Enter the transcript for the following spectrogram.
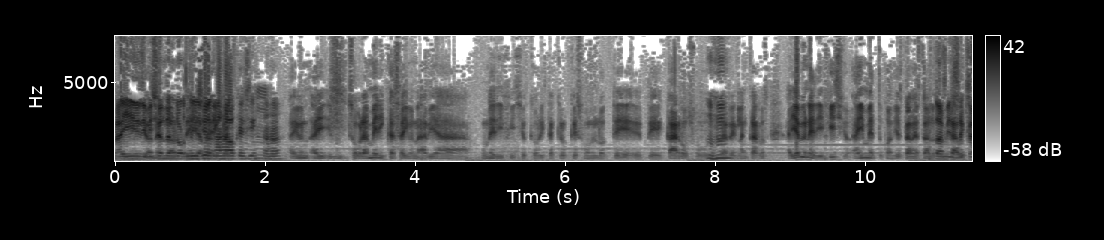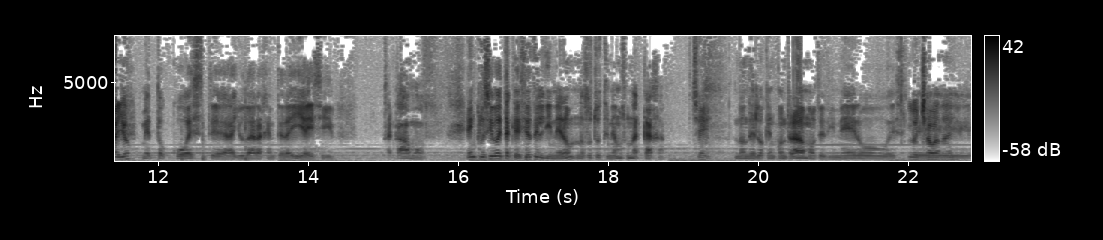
Ahí, División del Norte. División- ajá, ok, sí, ajá. Hay un, hay, sobre Américas hay un, había un edificio que ahorita creo que es un lote de carros o donde arreglan carros. Ahí había un edificio. Ahí me tocó, cuando yo estaba, estaba en los También se scouts, cayó. me tocó este ayudar a gente de ahí y ahí sí sacábamos. Inclusive ahorita que decías del dinero, nosotros teníamos una caja Sí. donde lo que encontrábamos de dinero, este, Lo echaban ahí.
